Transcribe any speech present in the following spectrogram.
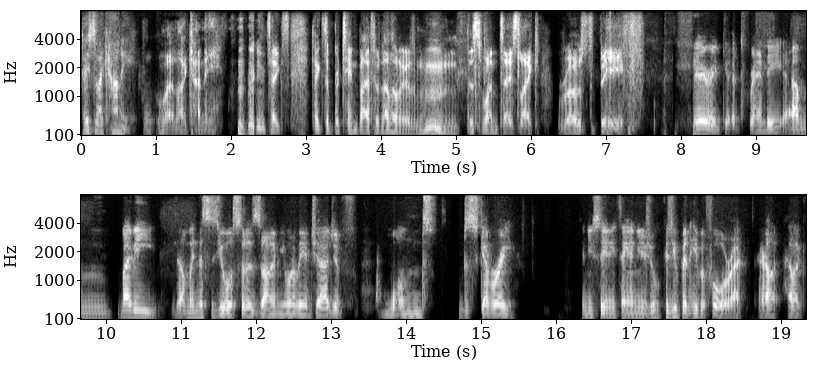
Tastes like honey. Well, like honey. he takes takes a pretend bite of another one and goes, mmm, this one tastes like roast beef. Very good, Randy. Um, maybe I mean this is your sort of zone. You want to be in charge of wand discovery. Can you see anything unusual? Because you've been here before, right, Halleck?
